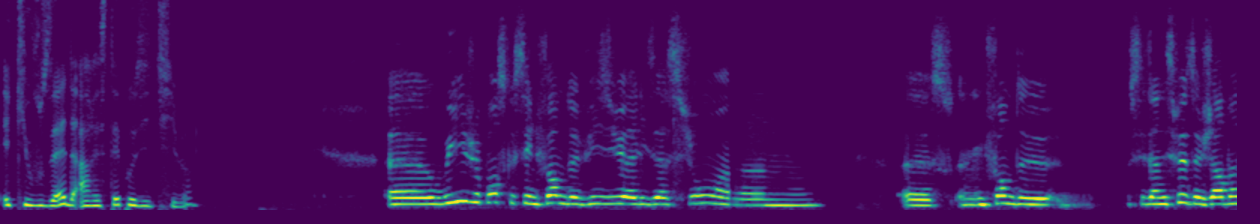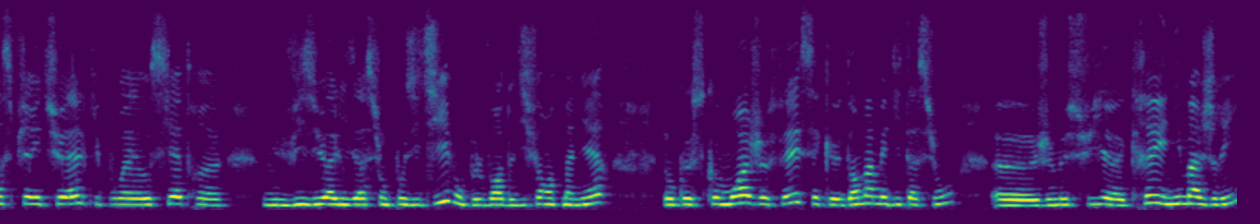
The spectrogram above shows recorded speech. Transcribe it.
et qui vous aide à rester positive? Euh, Oui, je pense que c'est une forme de visualisation, euh, euh, une forme de, c'est un espèce de jardin spirituel qui pourrait aussi être euh, une visualisation positive. On peut le voir de différentes manières. Donc, euh, ce que moi je fais, c'est que dans ma méditation, euh, je me suis créé une imagerie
